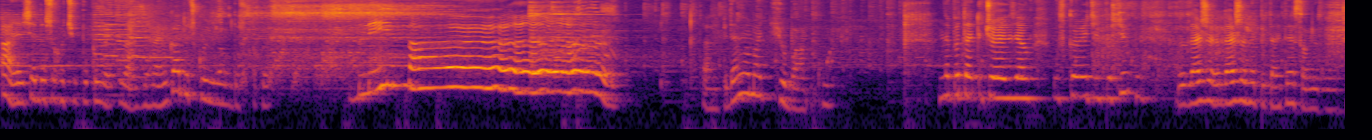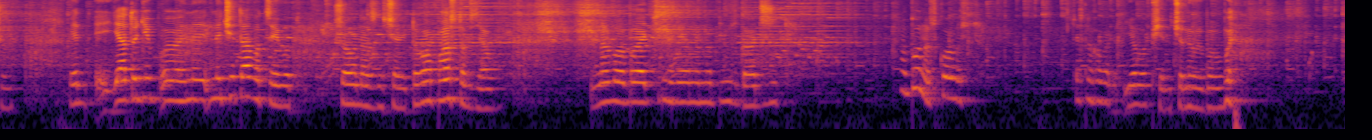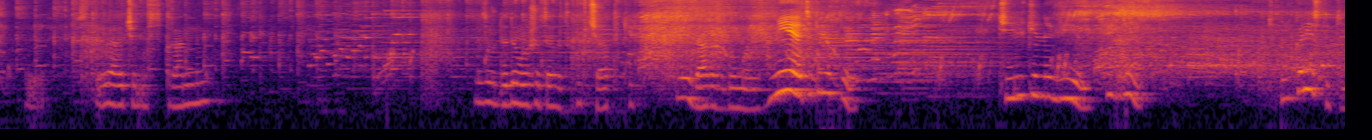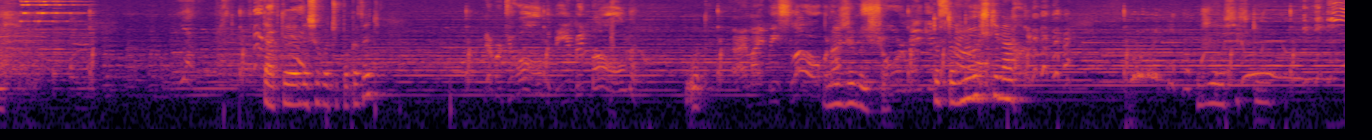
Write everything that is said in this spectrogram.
А, я ще дещо хочу показати. Зараз зіграємо каточку і вам дещо покажу. Блін. Так, підемо мати цю банку. Не питайте, що я взяв ускоритель посівку. Даже не питайте, я сам не знаю чого. Я, я тоді е, не, не читав оцей от, що воно означає, того просто взяв. Треба брати, мабуть, на плюс гаджет. Або на скорость. Чесно говоря, я взагалі нічого не вибрав би. Стріляю чимось странним. Я завжди думав, що це от дівчатки. Ну і зараз думаю. Ні, тільки ти. Тільки не він. Іди. Це приколіст якийсь. Так, то я дещо хочу показати. От. Він вже вийшов. Тобто в нових скінах вже всі скіни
